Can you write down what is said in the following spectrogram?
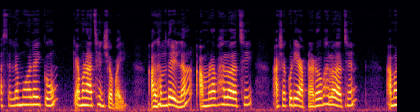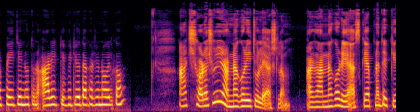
আসসালামু আলাইকুম। কেমন আছেন সবাই? আলহামদুলিল্লাহ, আমরা ভালো আছি। আশা করি আপনারাও ভালো আছেন। আমার পেজে নতুন আর একটি ভিডিও দেখার জন্য ওয়েলকাম। আজ সরাসরি রান্নাঘরে চলে আসলাম। আর রান্নাঘরে আজকে আপনাদেরকে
